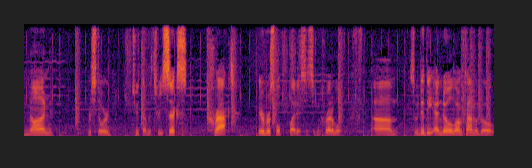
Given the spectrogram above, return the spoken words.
non-restored tooth number three six, cracked, irreversible pulpitis. It's incredible. Um, so we did the endo a long time ago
